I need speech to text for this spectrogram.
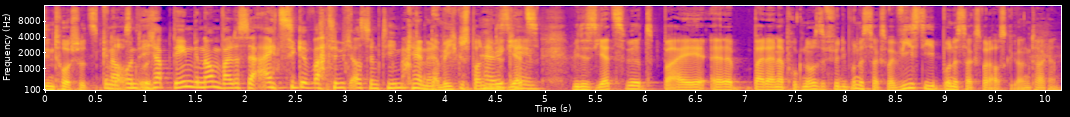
den Torschützen. Genau, und ich habe den genommen, weil das der einzige war, den ich aus dem Team kenne. Da bin ich gespannt, wie das, jetzt, wie das jetzt wird bei, äh, bei deiner Prognose für die Bundestagswahl. Wie ist die Bundestagswahl ausgegangen, Tagan?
